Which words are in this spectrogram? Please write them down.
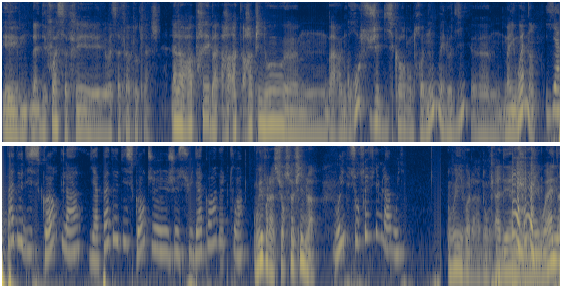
Et bah, des fois, ça fait, ça fait un peu clash. Alors après, bah, Rapino, euh, bah, un gros sujet de discorde entre nous, Elodie. Euh, Maïwen Il n'y a pas de discorde là. Il n'y a pas de discorde, je, suis d'accord avec toi. Oui, voilà, sur ce film-là. Oui, sur ce film-là, oui. Oui, voilà, donc ADN de Maïwen.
